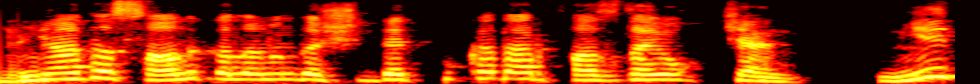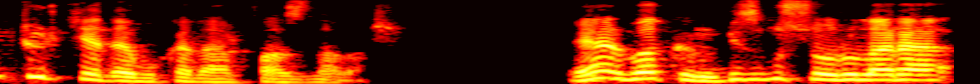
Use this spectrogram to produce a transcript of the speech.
dünyada sağlık alanında şiddet bu kadar fazla yokken niye Türkiye'de bu kadar fazla var? Eğer bakın biz bu sorulara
